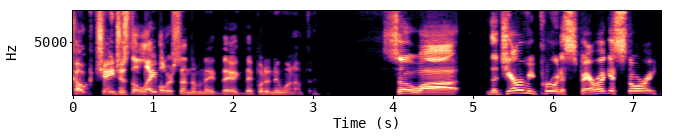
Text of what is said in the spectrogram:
Coke changes the label or something, they they they put a new one up there. So, uh, the Jeremy Pruitt asparagus story.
